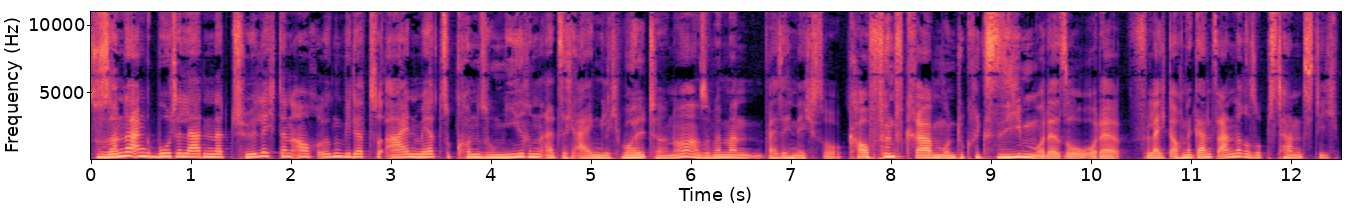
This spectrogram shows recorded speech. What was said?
So Sonderangebote laden natürlich dann auch irgendwie dazu ein, mehr zu konsumieren, als ich eigentlich wollte. Ne? Also wenn man, weiß ich nicht, so kauf fünf Gramm und du kriegst sieben oder so oder vielleicht auch eine ganz andere Substanz, die ich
